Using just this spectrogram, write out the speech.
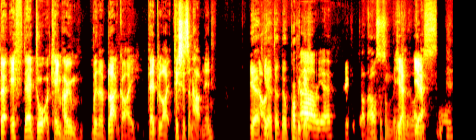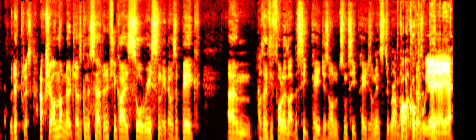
that if their daughter came home with a black guy, they'd be like, "This isn't happening." Yeah, No. yeah, they'll, they'll probably get Oh, yeah. Kicked out the house or something. Yeah, it? Like, yeah. It's, Mm. it's ridiculous. Actually, on that note, Joe, I was going to say, I don't know if you guys saw recently, there was a big. Um, I don't know if you follow like the Sikh pages on some Sikh pages on Instagram. I've got a couple. Yeah, big- yeah, yeah.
